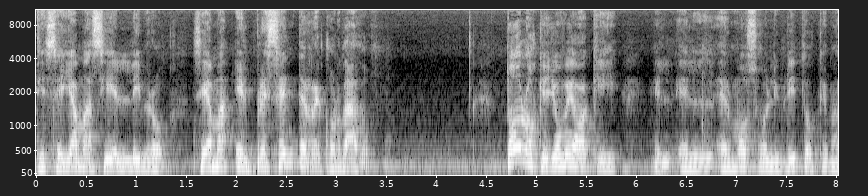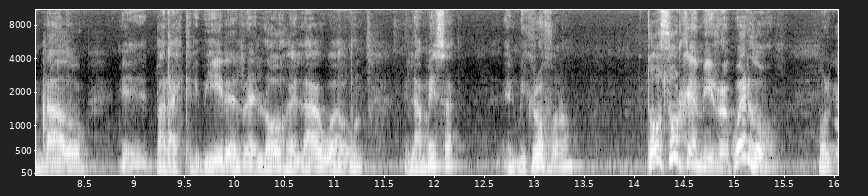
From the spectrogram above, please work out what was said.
que se llama así el libro, se llama El presente recordado. Todo lo que yo veo aquí, el, el hermoso librito que me han dado eh, para escribir, el reloj, el agua, la mesa, el micrófono, todo surge de mi recuerdo, porque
